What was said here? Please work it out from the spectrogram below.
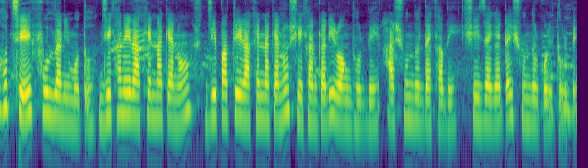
হচ্ছে ফুলদানির মতো। যেখানে রাখেন না কেন, যে পাত্রে রাখেন না কেন, সেখানকারই রং ধরবে আর সুন্দর দেখাবে। সেই জায়গাটাই সুন্দর করে তুলবে।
